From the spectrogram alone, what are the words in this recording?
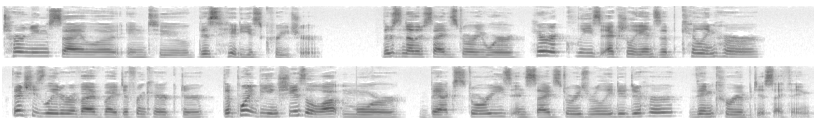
turning Scylla into this hideous creature. There's another side story where Heracles actually ends up killing her. Then she's later revived by a different character. The point being, she has a lot more backstories and side stories related to her than Charybdis, I think.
